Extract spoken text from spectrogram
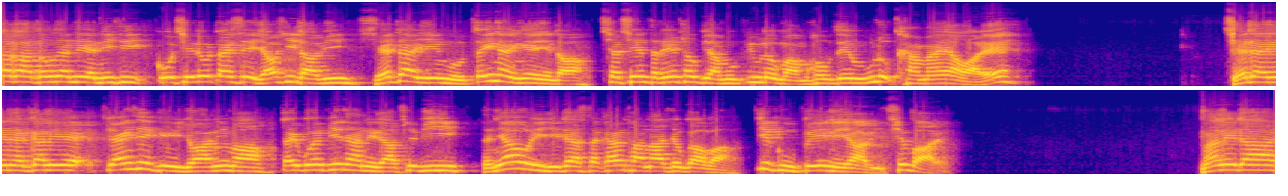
တာက30နှစ်အနည်းထိကိုချေတို့တိုက်စစ်ရောက်ရှိလာပြီးရဲတပ်ရင်းကိုသိမ်းနိုင်ခဲ့ရင်တော့ချက်ချင်းသတင်းထုတ်ပြန်မှုပြုလုပ်မှာမဟုတ်သေးဘူးလို့ခံမှန်းရပါတယ်ရဲတပ်ရင်းနဲ့ကလည်းပြိုင်းစိတ်ကြီးရွာနီးမှာတိုက်ပွဲပြင်းထန်နေတာဖြစ်ပြီးဒညဝရီရေတပ်စခန်းဌာနချုပ်ကပါပြစ်ကူပေးနေရပြီဖြစ်ပါတယ်မန္တလေးတိုင်း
